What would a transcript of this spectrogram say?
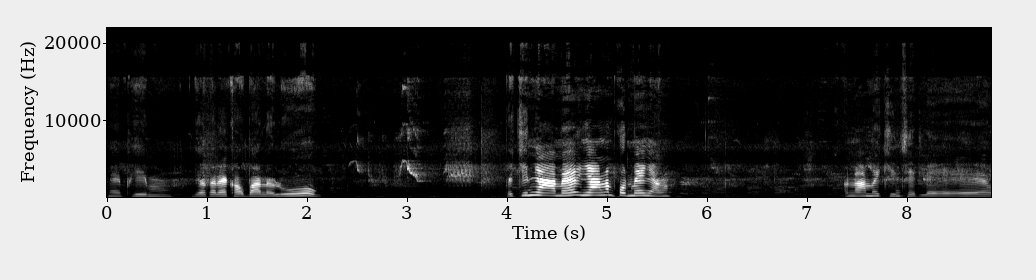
แม่พิมพ์ เดี๋ยวก็ได้เข้าบ้านแล้วลูก ไปกินยาแม่ยางน้ำคนแม่หยังเอาน้ำไม่กินเสร็จแล้ว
